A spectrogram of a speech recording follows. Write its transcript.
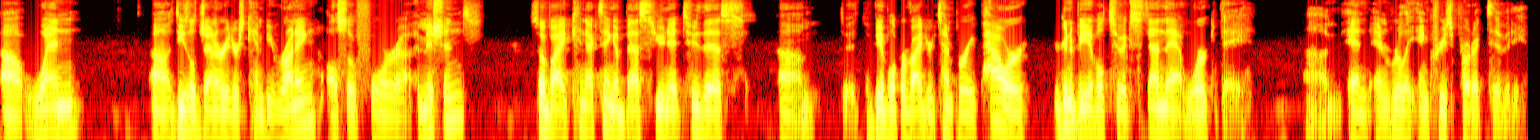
uh, when uh, diesel generators can be running, also for uh, emissions. So by connecting a BESS unit to this um, to, to, be able to provide your temporary power, you're going to be able to extend that workday um, and, and really increase productivity.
